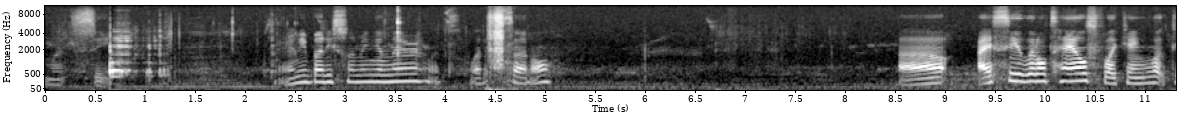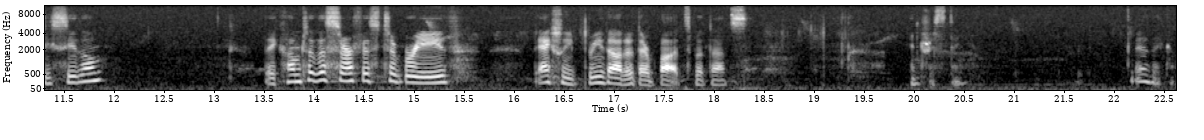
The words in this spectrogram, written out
Let's see. Is there anybody swimming in there? Let's let it settle. Oh, I see little tails flicking. Look, do you see them? They come to the surface to breathe. They actually breathe out of their butts, but that's interesting. There they go.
